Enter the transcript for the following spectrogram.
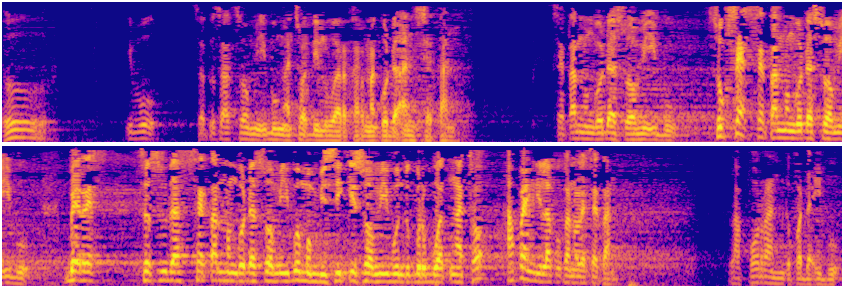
Oh. Ibu, suatu saat suami ibu ngaco di luar karena godaan setan. Setan menggoda suami ibu. Sukses setan menggoda suami ibu. Beres sesudah setan menggoda suami ibu membisiki suami ibu untuk berbuat ngaco, apa yang dilakukan oleh setan? Laporan kepada ibu.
